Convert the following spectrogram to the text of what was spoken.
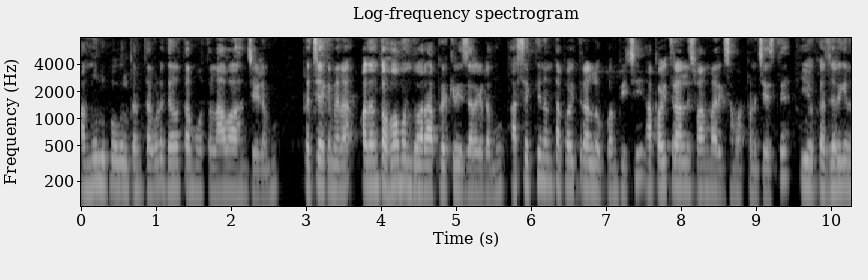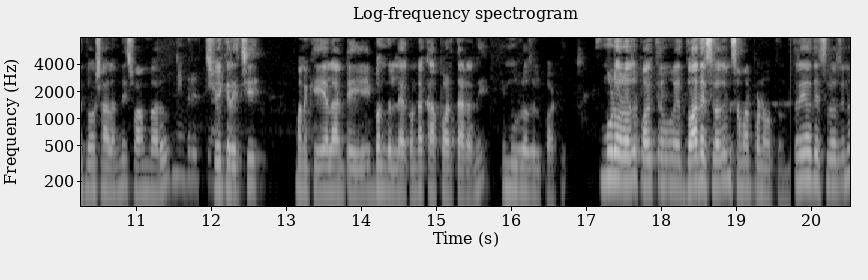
ఆ నూలు పోగులకంతా కూడా దేవతామూర్తులను ఆవాహన చేయడము ప్రత్యేకమైన అదంతా హోమం ద్వారా ప్రక్రియ జరగడము ఆ శక్తిని అంతా పవిత్రాల్లోకి పంపించి ఆ పవిత్రాలని స్వామివారికి సమర్పణ చేస్తే ఈ యొక్క జరిగిన దోషాలన్నీ స్వామివారు స్వీకరించి మనకి ఎలాంటి ఇబ్బందులు లేకుండా కాపాడతాడని ఈ మూడు రోజుల పాటు. మూడో రోజు పవిత్రం ద్వాదశి రోజున సమర్పణ అవుతుంది. త్రయోదశి రోజున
